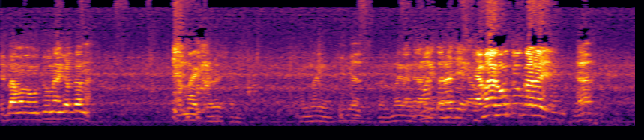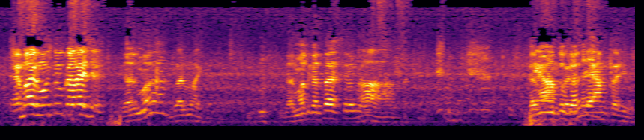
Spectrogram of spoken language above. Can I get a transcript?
એટલામાં તો ઊંચું નહીં કરતા ને. કરે છે. ઘરમાં છે. એમાંય હું તું કરે છે. હે? હું તું કરે છે. ઘરમાં? ઘરમાં ઘરમાં તો કરતા હશે લોકો. હા હા. ઘરમાં તું કર્યું, કરે? આમ કર્યું.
